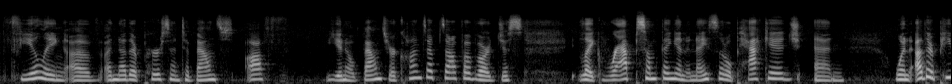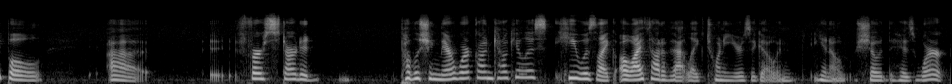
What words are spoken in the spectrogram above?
feeling of another person to bounce off you know bounce your concepts off of or just like wrap something in a nice little package. And when other people uh, first started publishing their work on calculus, he was like, "Oh, I thought of that like 20 years ago," and you know, showed his work,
